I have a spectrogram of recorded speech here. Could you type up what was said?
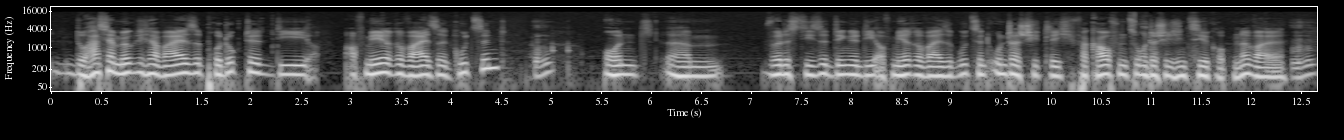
du hast ja möglicherweise Produkte, die auf mehrere Weise gut sind mhm. und ähm, würdest diese Dinge, die auf mehrere Weise gut sind, unterschiedlich verkaufen zu unterschiedlichen Zielgruppen, ne? Weil mhm.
